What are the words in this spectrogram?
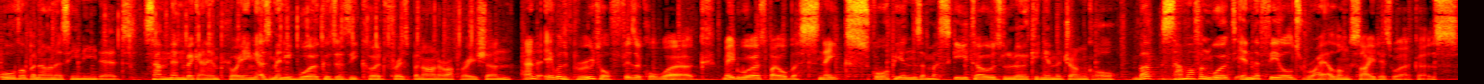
all the bananas he needed. Sam then began employing as many workers as he could for his banana operation, and it was brutal physical work, made worse by all the snakes, scorpions, and mosquitoes lurking in the jungle. But Sam often worked in the fields right alongside his workers,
